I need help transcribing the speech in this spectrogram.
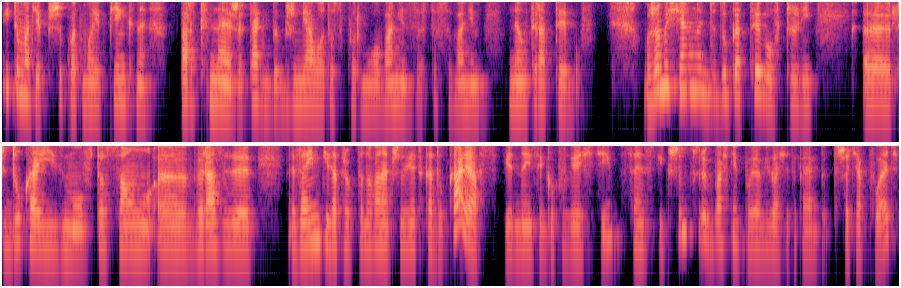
I tu macie przykład moje piękne partnerze, tak by brzmiało to sformułowanie z zastosowaniem neutratywów. Możemy sięgnąć do dugatywów, czyli czy dukaizmów. To są e, wyrazy, zaimki zaproponowane przez Jacka Dukaja w jednej z jego powieści science fiction, w których właśnie pojawiła się taka jakby trzecia płeć.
